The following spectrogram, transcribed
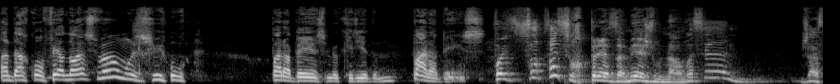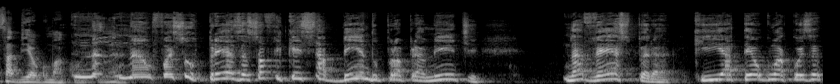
andar com fé nós vamos, Gil. Parabéns, meu querido, parabéns. Foi, foi surpresa mesmo, não? Você já sabia alguma coisa? Não, né? não, foi surpresa, só fiquei sabendo propriamente na véspera que ia ter alguma coisa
